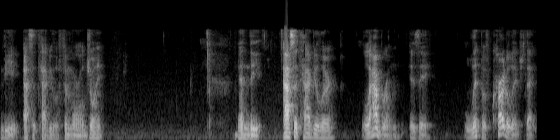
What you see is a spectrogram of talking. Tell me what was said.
the acetabulofemoral joint. And the acetabular labrum is a lip of cartilage that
